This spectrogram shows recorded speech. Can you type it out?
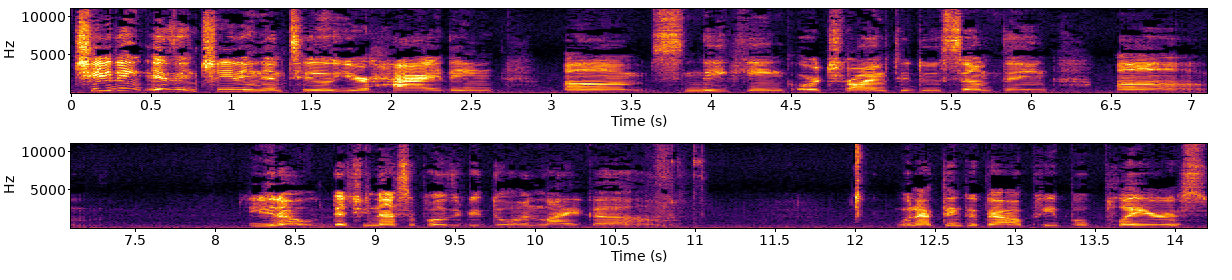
cheating isn't cheating until you're hiding, um, sneaking, or trying to do something, um, you know, that you're not supposed to be doing. Like, um, when I think about people, players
